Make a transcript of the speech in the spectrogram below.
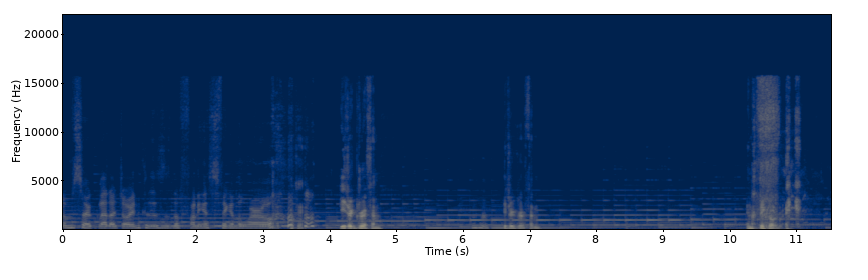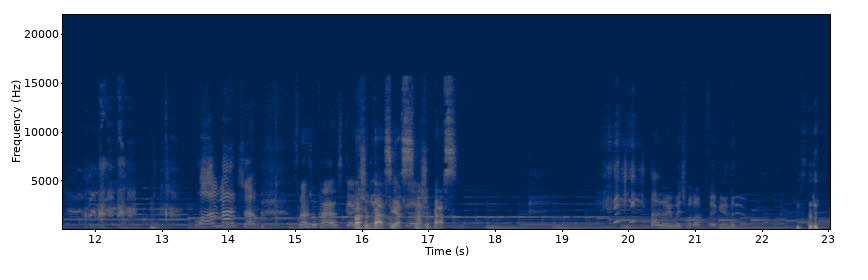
I'm so glad I joined because this is the funniest thing in the world. Okay. Peter Griffin. Mhm. Peter Griffin. And Pickle Rick. What a matchup! Smash or pass? Go Smash or pass, Oh yes. Smash or pass. I don't know which one I'm picking.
